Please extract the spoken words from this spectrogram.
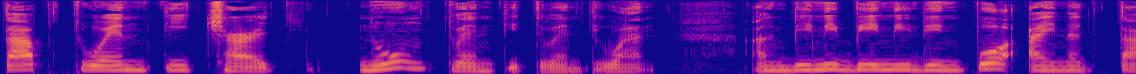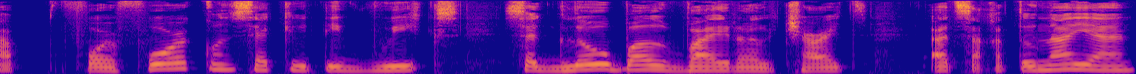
Top 20 chart noong 2021. Ang Binibini din po ay nag-top for four consecutive weeks sa global viral charts at sa katunayan,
